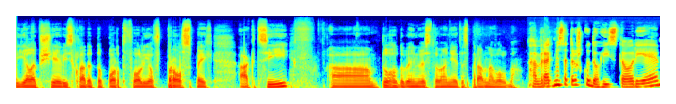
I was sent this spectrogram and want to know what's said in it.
je lepšie vyskladať to portfólio v prospech akcií akcií a dlhodobé investovanie je to správna voľba. A vráťme sa trošku do histórie.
